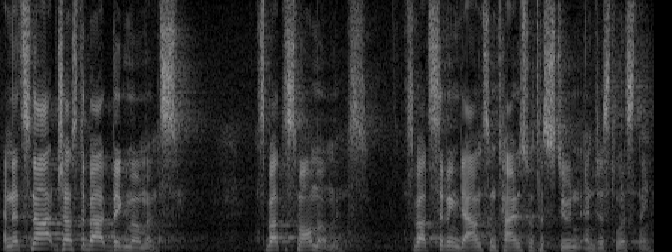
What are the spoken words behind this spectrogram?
And it's not just about big moments, it's about the small moments. It's about sitting down sometimes with a student and just listening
